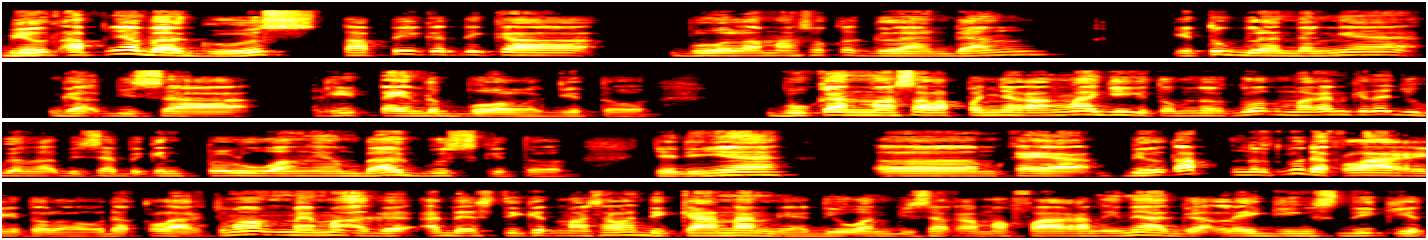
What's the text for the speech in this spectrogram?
Build up-nya bagus, tapi ketika bola masuk ke gelandang, itu gelandangnya nggak bisa retain the ball gitu bukan masalah penyerang lagi gitu. Menurut gue kemarin kita juga nggak bisa bikin peluang yang bagus gitu. Jadinya um, kayak build up menurut gue udah kelar gitu loh, udah kelar. Cuma memang agak ada sedikit masalah di kanan ya. Di Wan bisa sama Varan ini agak lagging sedikit.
